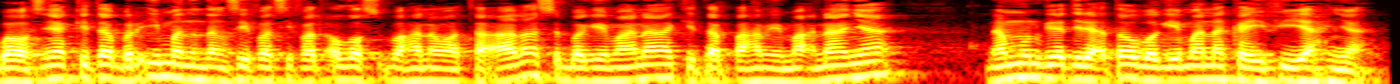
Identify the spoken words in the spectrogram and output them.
Bahwasanya kita beriman tentang sifat-sifat Allah Subhanahu Wa Taala sebagaimana kita pahami maknanya, namun kita tidak tahu bagaimana kaifiyahnya.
